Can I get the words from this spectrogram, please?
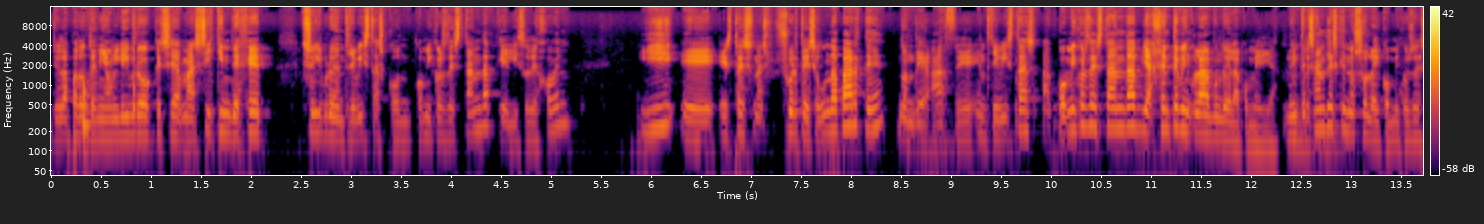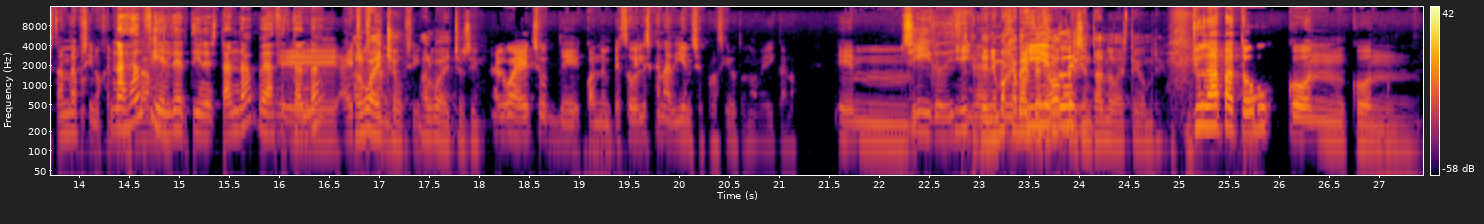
Judah Apatow tenía un libro que se llama Seeking the Head, que es un libro de entrevistas con cómicos de stand-up que él hizo de joven. Y eh, esta es una suerte de segunda parte donde hace entrevistas a cómicos de stand-up y a gente vinculada al mundo de la comedia. Lo interesante es que no solo hay cómicos de stand-up, sino gente. Nathan vinculada al mundo- Fielder tiene stand-up, hace stand-up. Eh, ha Algo ha hecho, stand-up, sí. algo ha hecho, sí. Algo ha hecho de cuando empezó. Él es canadiense, por cierto, no americano. Em, sí, lo dice. y Tenemos que haber empezado entonces- presentando a este hombre. Judah Apatow con, con,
